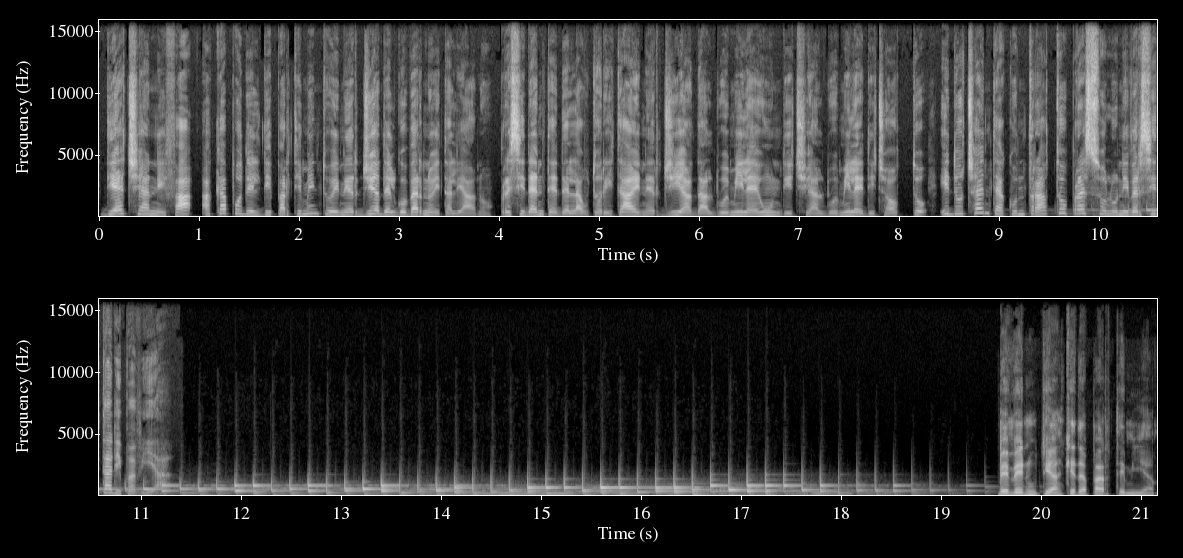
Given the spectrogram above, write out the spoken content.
dieci anni fa a capo del Dipartimento Energia del governo italiano, presidente dell'Autorità Energia dal 2011 al 2018 e docente a contratto presso l'Università di Pavia. Benvenuti anche da parte mia.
